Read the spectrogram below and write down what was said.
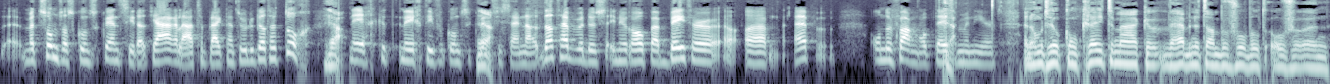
eh, met soms als consequentie, dat jaren later blijkt natuurlijk dat er toch Ja. neg- negatieve consequenties zijn. Nou, dat hebben we dus in Europa beter eh, ondervangen op deze Ja. manier. En om het heel concreet te maken, we hebben het dan bijvoorbeeld over een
